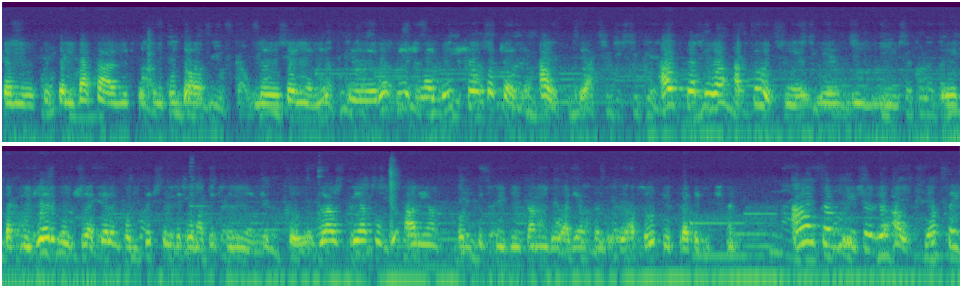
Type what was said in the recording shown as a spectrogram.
ten system wasalny w stosunku do, y, do Niemiec. Y, Również najbliższe otoczenie, Austria. Austria była absolutnie y, takim wiernym przyjacielem politycznym, dyplomatycznym Niemiec. Dla Austriaków alians polityczny z Niemcami był aliansem absolutnie strategicznym. A okazuje się, że Austria w tej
